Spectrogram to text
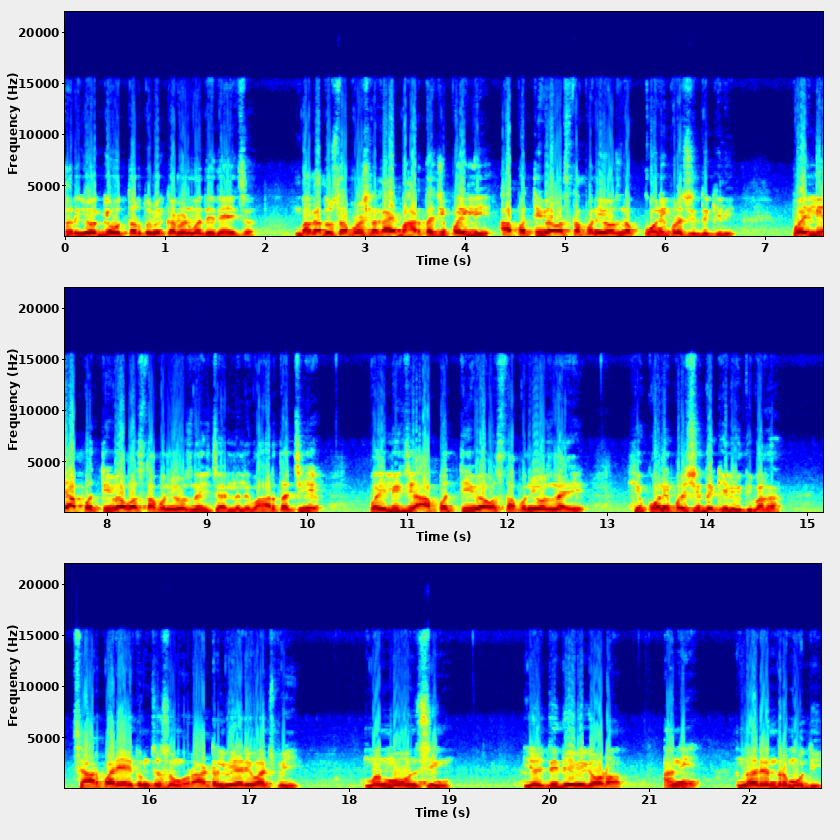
तर योग्य उत्तर तुम्ही कमेंटमध्ये द्यायचं. बघा दुसरा प्रश्न काय? भारताची पहिली आपत्ती व्यवस्थापन योजना कोणी प्रसिद्ध केली? पहिली आपत्ती व्यवस्थापन योजना विचारलेली. भारताची पहिली जी आपत्ती व्यवस्थापन योजना आहे ही कोणी प्रसिद्ध केली होती बघा? चार पर्याय आहे तुमच्यासमोर अटल बिहारी वाजपेयी मनमोहन सिंग एच डी देवीगौडा आणि नरेंद्र मोदी.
